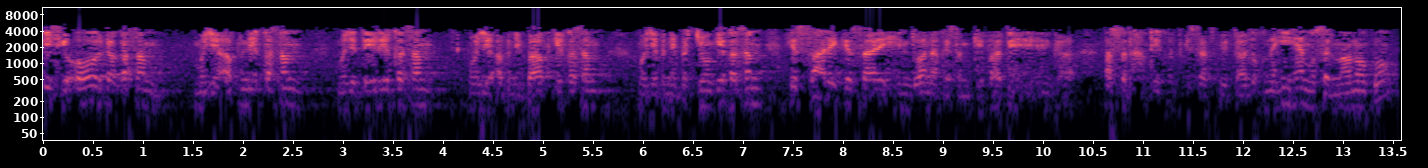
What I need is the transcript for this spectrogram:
کسی اور کا قسم، مجھے اپنی قسم، مجھے تیری قسم، مجھے اپنی باپ کی قسم، مجھے اپنے بچوں کی قسم، یہ سارے کے سارے ہندوانہ قسم کی باتیں ہیں۔ ان کا اصل حقیقت کے ساتھ کوئی تعلق نہیں ہے مسلمانوں کو۔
